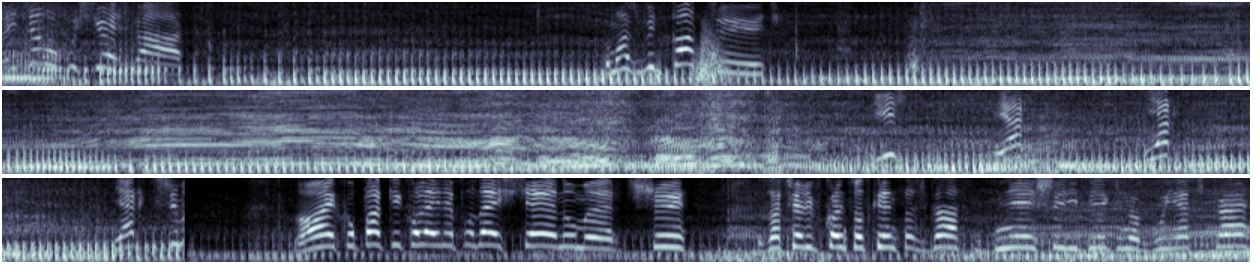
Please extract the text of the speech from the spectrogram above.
No i czemu puściłeś gaz? To masz wyskoczyć! Widzisz? Jak? Jak? Jak trzyma? No i chłopaki, kolejne podejście, numer 3. Zaczęli w końcu odkręcać gaz, zmniejszyli biegi na dwójeczkę.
